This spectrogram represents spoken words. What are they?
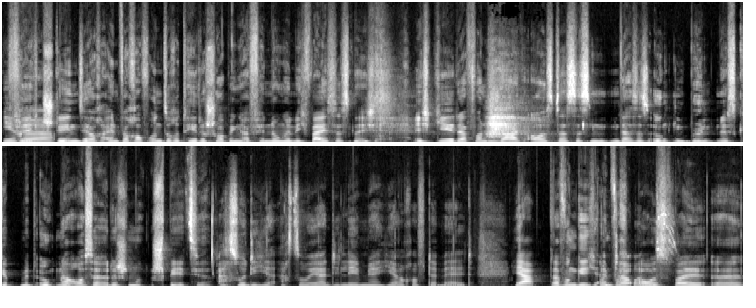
ihre Vielleicht stehen sie auch einfach auf unsere Teleshopping-Erfindungen. Ich weiß es nicht. Ich gehe davon stark aus, dass es, dass es irgendein Bündnis gibt mit irgendeiner außerirdischen Spezie. Ach so, die hier, ach so, ja, die leben ja hier auch auf der Welt. Ja, Davon gehe ich einfach uns. aus, weil äh,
